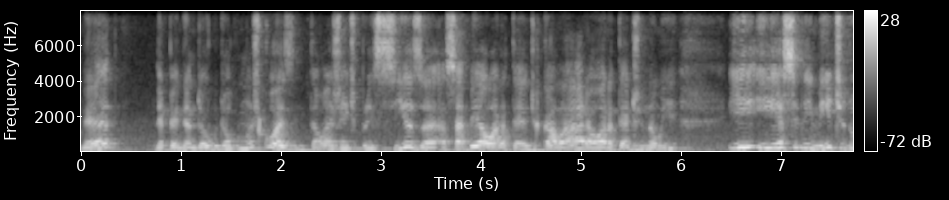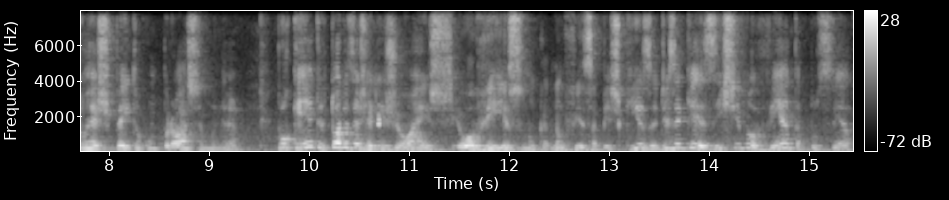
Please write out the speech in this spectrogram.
né? Dependendo de, de algumas coisas. Então a gente precisa saber a hora até de calar, a hora até de não ir. E, e, esse limite do respeito com o próximo, né? Porque entre todas as religiões, eu ouvi isso, nunca não fiz essa pesquisa, dizem que existe 90%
